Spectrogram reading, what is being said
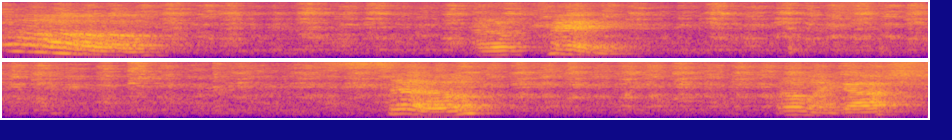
oh. Okay. So, oh my gosh,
